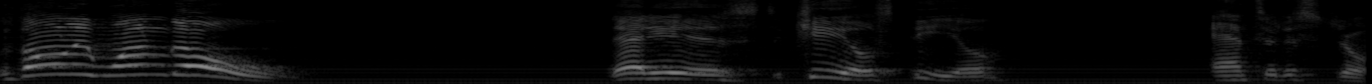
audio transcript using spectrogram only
with only one goal that is to kill, steal, and to destroy.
